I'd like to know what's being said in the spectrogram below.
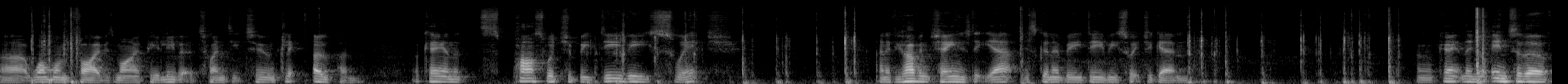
uh, is my IP. Leave it at 22 and click open. Okay, and the password should be DV switch. And if you haven't changed it yet, it's going to be DV switch again. Okay, and then you're into the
